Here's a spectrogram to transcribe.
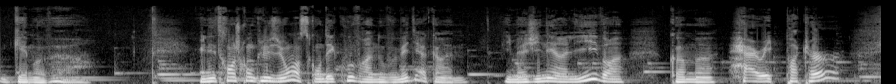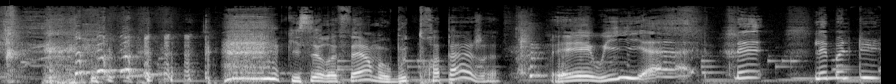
Game Over. Une étrange conclusion lorsqu'on découvre un nouveau média quand même. Imaginez un livre comme euh, Harry Potter qui se referme au bout de trois pages. Eh oui, ah, les, les moldus.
